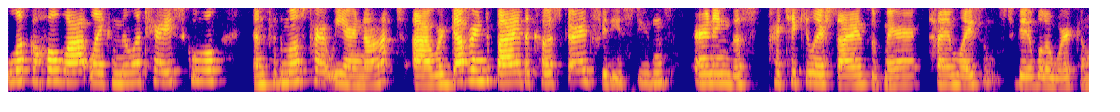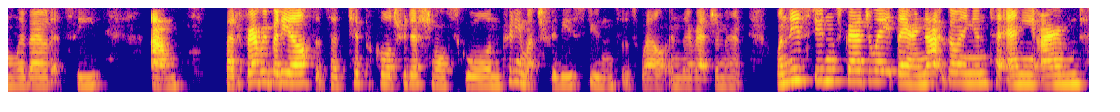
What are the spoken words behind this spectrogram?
look a whole lot like a military school. And for the most part, we are not. Uh, we're governed by the Coast Guard for these students earning this particular size of maritime license to be able to work and live out at sea. Um, but for everybody else, it's a typical traditional school and pretty much for these students as well in the regiment. When these students graduate, they are not going into any armed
